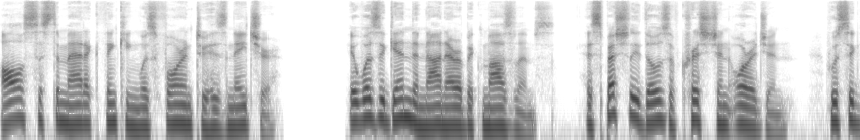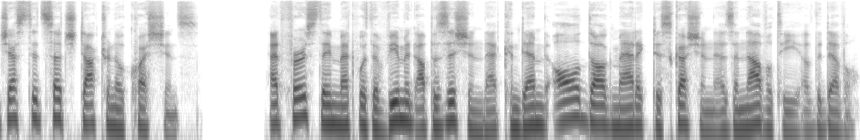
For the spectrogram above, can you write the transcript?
all systematic thinking was foreign to his nature. It was again the non Arabic Moslems, especially those of Christian origin, who suggested such doctrinal questions. At first, they met with a vehement opposition that condemned all dogmatic discussion as a novelty of the devil.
